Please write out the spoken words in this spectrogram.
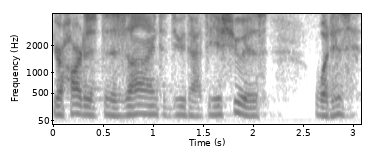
Your heart is designed to do that. The issue is, what is it?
